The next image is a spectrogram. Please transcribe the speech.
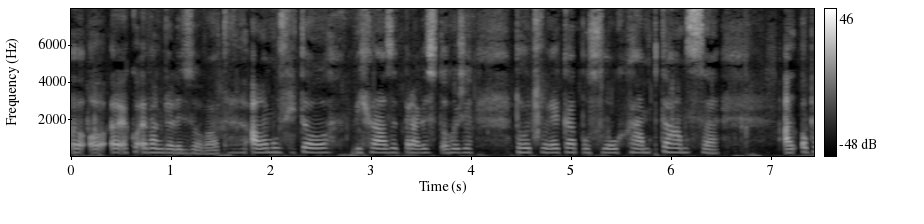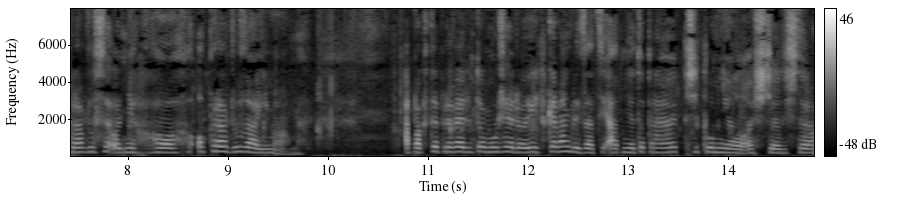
o, o, jako evangelizovat, ale musí to vycházet právě z toho, že toho člověka poslouchám, ptám se a opravdu se od něho opravdu zajímám. A pak teprve to může dojít k evangelizaci. A mě to právě připomnělo ještě, když teda...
